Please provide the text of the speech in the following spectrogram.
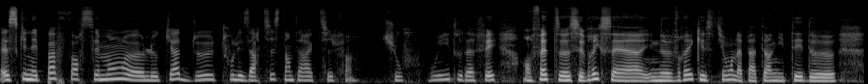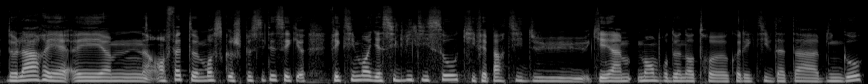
ce qui n'est pas forcément le cas de tous les artistes interactifs. Oui, tout à fait. En fait, euh, c'est vrai que c'est une vraie question, la paternité de, l'art. Et, euh, en fait, moi, ce que je peux citer, c'est qu'effectivement, il y a Sylvie Tissot qui fait partie du, qui est un membre de notre collectif Data Bingo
